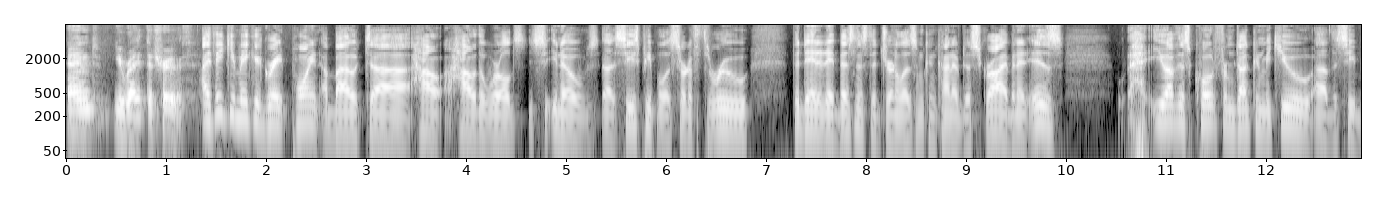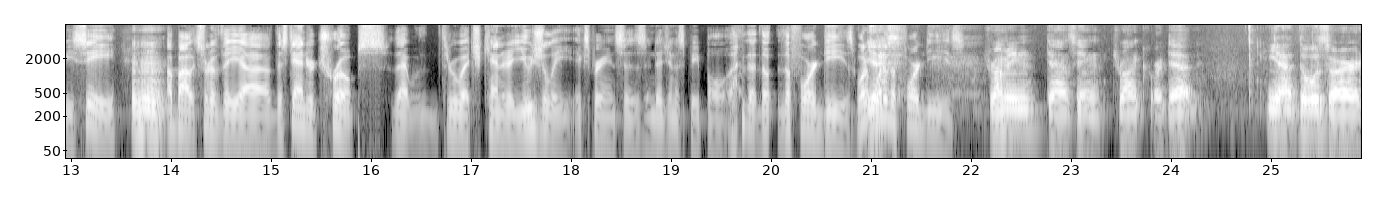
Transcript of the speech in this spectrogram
and you write the truth. I think you make a great point about uh, how how the world you know uh, sees people as sort of through the day to day business that journalism can kind of describe, and it is you have this quote from Duncan McCue of the CBC Mm-hmm. about sort of the uh, the standard tropes that through which Canada usually experiences Indigenous people, the, the, the four Ds. What, what are the four Ds? drumming, dancing, drunk, or dead. Yeah, those are,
